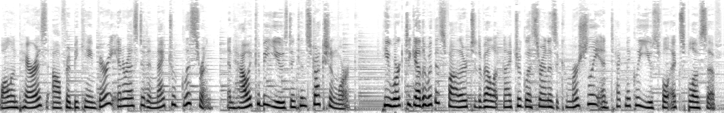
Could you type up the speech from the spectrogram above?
While in Paris, Alfred became very interested in nitroglycerin and how it could be used in construction work. He worked together with his father to develop nitroglycerin as a commercially and technically useful explosive.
